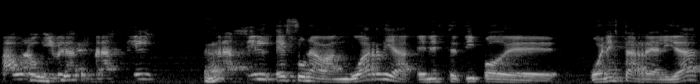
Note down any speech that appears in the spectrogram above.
Paulo, ¿y Brasil, ¿Eh? Brasil es una vanguardia en este tipo de, o en esta realidad?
